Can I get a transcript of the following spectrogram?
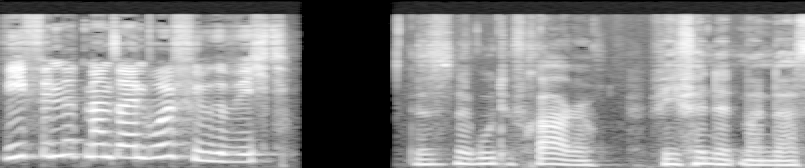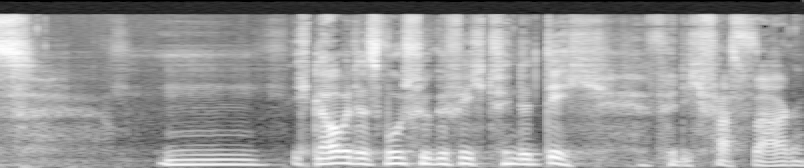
Wie findet man sein Wohlfühlgewicht? das ist eine gute Frage. Wie findet man das? Hm, Ich glaube, das Wohlfühlgewicht findet dich, würde ich fast sagen.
